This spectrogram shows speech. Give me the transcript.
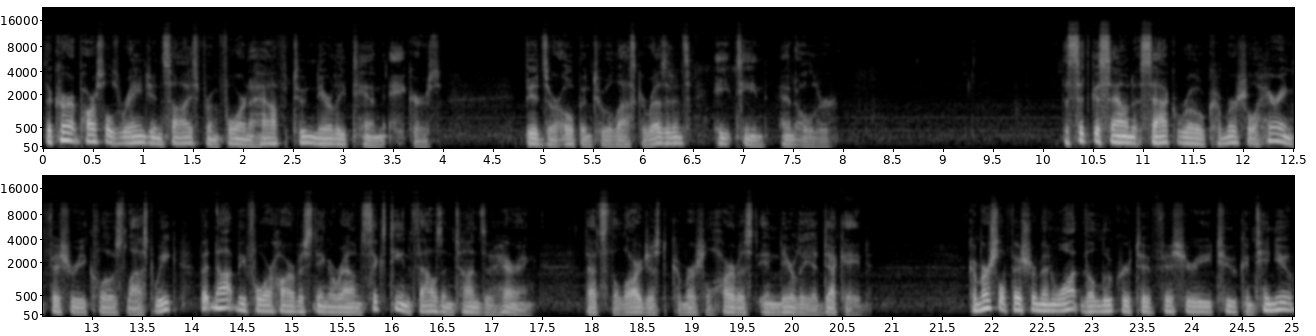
The current parcels range in size from 4.5 to nearly 10 acres. Bids are open to Alaska residents 18 and older. The Sitka Sound Sac Roe commercial herring fishery closed last week, but not before harvesting around 16,000 tons of herring. That's the largest commercial harvest in nearly a decade. Commercial fishermen want the lucrative fishery to continue,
